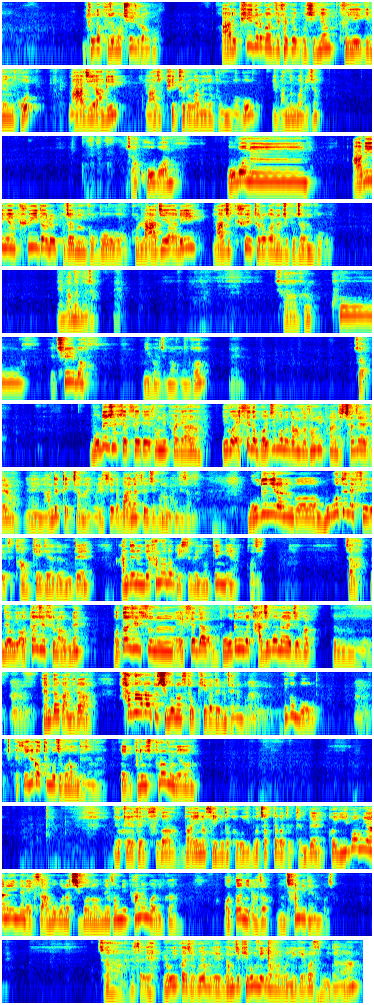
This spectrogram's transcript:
둘 다 부정어 취해주라고. R이 P에 들어가는지 살펴보시면 그 얘기는 곧 라지 R이 라지 P에 들어가느냐 보는 거고 예, 맞는 말이죠. 자, 5번. 5번은 R이면 Q이다를 보자는 거고 그럼 라지 R이 라지 Q에 들어가는지 보자는 거고 예, 맞는 거죠. 예. 자, 그렇고 7번 이 마지막인 거. 예. 자, 모든 실수 X에 대해 성립하냐? 이거 X에다 뭘 집어넣어도 항상 성립하는지 찾아야 돼요. 예, 안될 때 있잖아. 이거 X에다 마이너스 1 집어넣으면 안 되잖아. 모든이라는 거 모든 X에 대해서 다 오케이 돼야 되는데 안 되는 게 하나라도 있으면 이건 땡이에요. 거짓. 자, 근데 여기 어떤 실수 나오네? 어떤 실수는 X에다 모든 걸 다 집어넣어야지 확, 그, 된다가 아니라 하나라도 집어넣었을 때 오케이가 되면 되는 거야. 이거 뭐, X1 같은 거 집어넣으면 되잖아요. 그러니까 부등식 풀어주면 이렇게 해서 x가 마이너스 2보다 크고 2보다 작다가 될 텐데 그이 범위 안에 있는 x 아무거나 집어넣으면 성립하는 거니까 어떤이라서 이건 참이 되는 거죠. 자, 그래서 예, 여기까지고요. 예, 명제 기본 개념 한번 얘기해 봤습니다.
